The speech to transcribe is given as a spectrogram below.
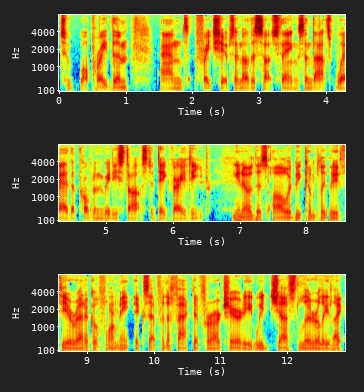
to operate them, and freight ships and other such things. And that's where the problem really starts to dig very deep. You know, this all would be completely theoretical for me, except for the fact that for our charity, we just literally like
